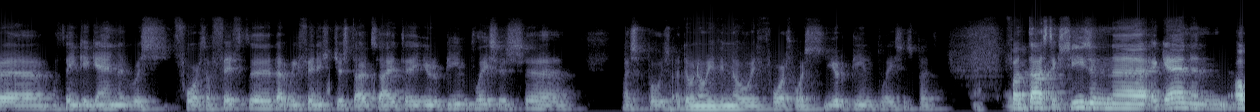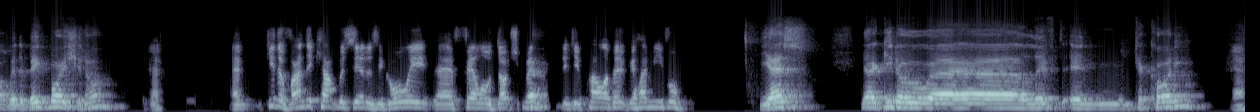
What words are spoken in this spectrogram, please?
uh, I think again it was fourth or fifth uh, that we finished just outside the European places. Uh, I suppose I don't know even know if fourth was European places, but fantastic season uh, again and up with the big boys, you know. Yeah. Um, Guido van de Kamp was there as a goalie, uh, fellow Dutchman. Yeah. Did you pal about with him, Ivo? Yes. Yeah, Guido uh, lived in Kirkcaldy yeah.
